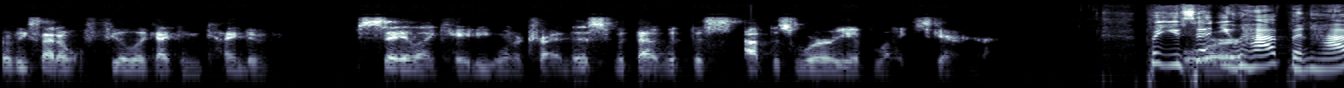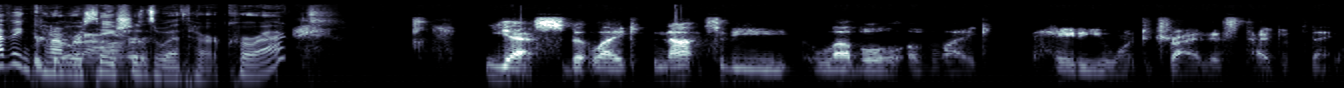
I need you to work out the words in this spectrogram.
or at least i don't feel like i can kind of say like hey do you want to try this with that with this out this worry of like scaring her But you said you have been having figure it out, conversations with her, correct? Yes, but like not to the level of like, hey, do you want to try this type of thing?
